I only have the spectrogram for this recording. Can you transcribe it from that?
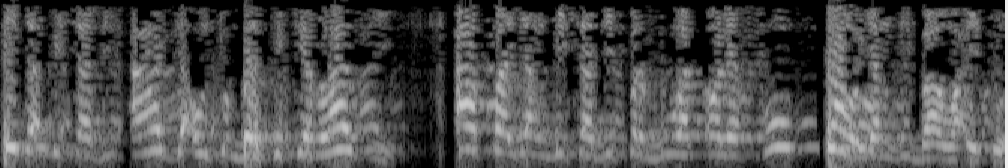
Tidak bisa diajak untuk berpikir lagi. Apa yang bisa diperbuat oleh foto yang dibawa itu.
